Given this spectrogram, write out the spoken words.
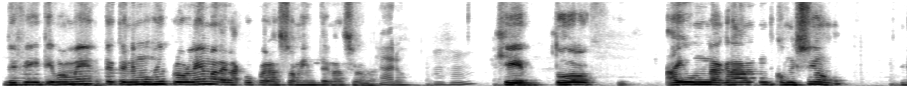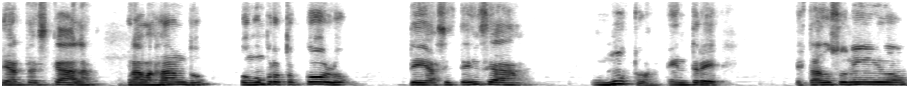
Definitivamente tenemos el problema de la cooperación internacional. Claro. que todo hay una gran comisión de alta escala trabajando con un protocolo de asistencia mutua entre Estados Unidos,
